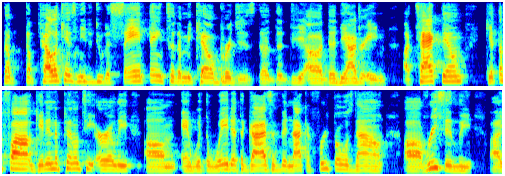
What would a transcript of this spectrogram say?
The, the Pelicans need to do the same thing to the Mikal Bridges, the the uh, the DeAndre Ayton. Attack them, get the foul, get in the penalty early. Um, and with the way that the guys have been knocking free throws down uh, recently, uh,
